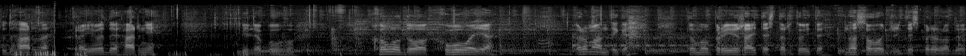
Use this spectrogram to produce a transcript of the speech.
Тут гарно, краєвиди гарні біля Бугу. Холодок, хвоя, романтика. Тому приїжджайте, стартуйте, насолоджуйтесь природою.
